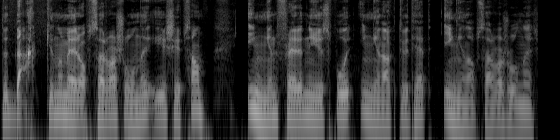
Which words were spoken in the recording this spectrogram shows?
Det, det er ikke noe mer observasjoner i Skipshavn. Ingen flere nye spor, ingen aktivitet, ingen observasjoner.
